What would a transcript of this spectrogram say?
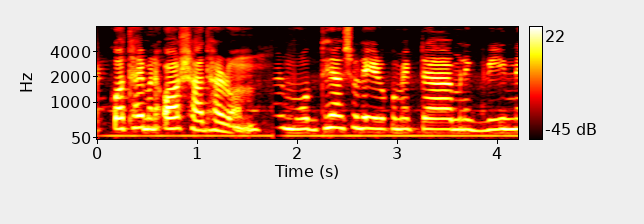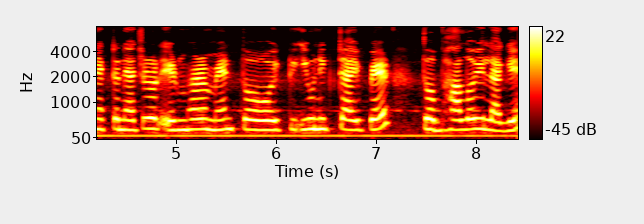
এক কথায় মানে অসাধারণ। মধ্যে আসলে এরকম একটা মানে গ্রিন একটা ন্যাচারাল এনভায়রনমেন্ট তো একটু ইউনিক টাইপের তো ভালোই লাগে।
